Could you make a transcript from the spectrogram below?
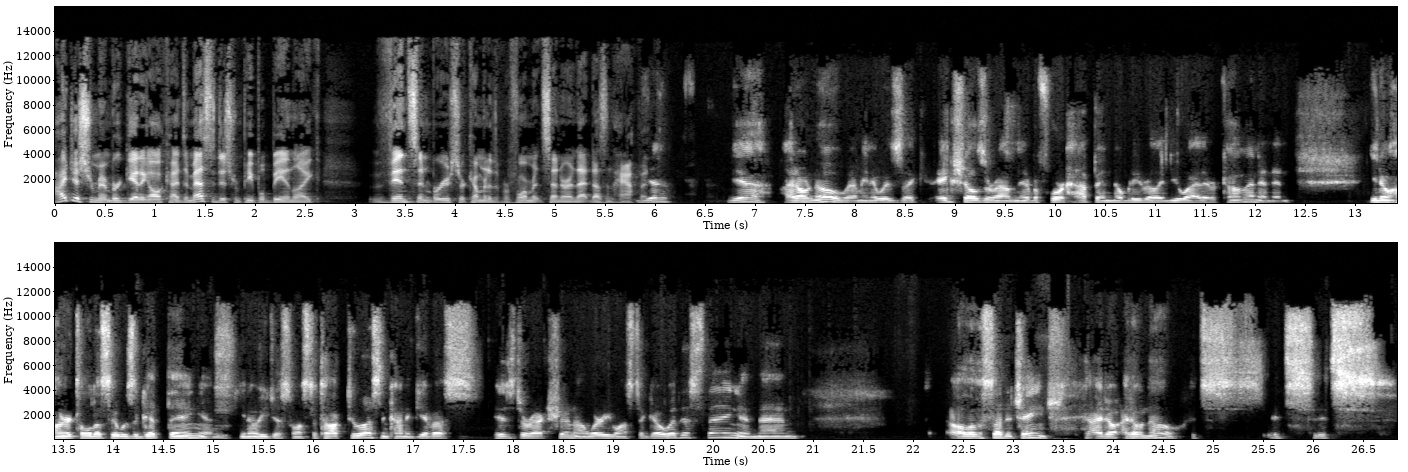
I just remember getting all kinds of messages from people being like, Vince and Bruce are coming to the Performance Center, and that doesn't happen. Yeah, yeah. I don't know. I mean, it was like eggshells around there before it happened. Nobody really knew why they were coming, and then you know, Hunter told us it was a good thing, and you know, he just wants to talk to us and kind of give us his direction on where he wants to go with this thing, and then all of a sudden it changed. I don't, I don't know. It's, it's, it's,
